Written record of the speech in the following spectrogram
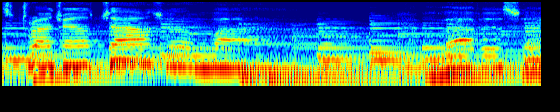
Strange and down to why love is.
